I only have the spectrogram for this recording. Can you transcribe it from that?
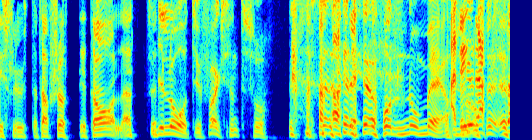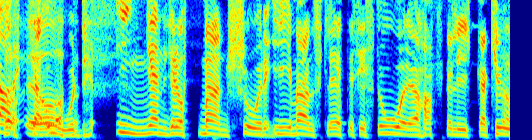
i slutet av 70-talet. Det låter ju faktiskt inte så. jag håller nog med. Ja, det är rätt starka Ja. ord. Ingen grupp människor i mänsklighetens historia har haft det lika kul Ja,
